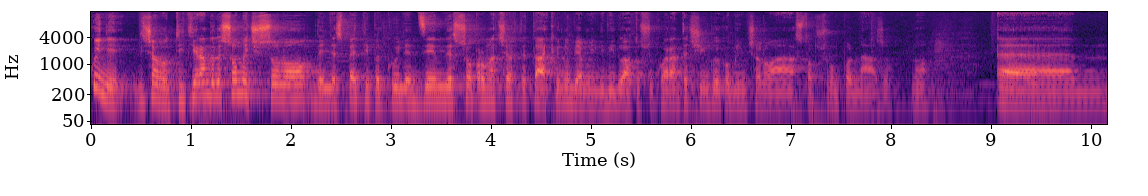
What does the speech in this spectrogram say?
Quindi, diciamo, tirando le somme ci sono degli aspetti per cui le aziende sopra una certa età che noi abbiamo individuato sui 45 cominciano a storcere un po' il naso, no? ehm,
